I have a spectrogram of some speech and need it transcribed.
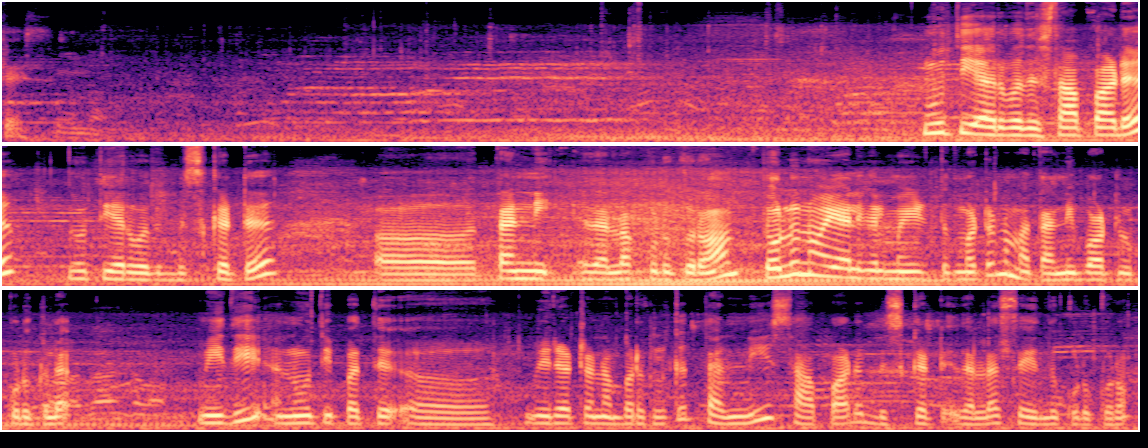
சரி. நூற்றி அறுபது சாப்பாடு நூற்றி அறுபது பிஸ்கட்டு தண்ணி இதெல்லாம் கொடுக்குறோம். தொழுநோயாளிகள் மையத்துக்கு மட்டும் நம்ம தண்ணி பாட்டில் கொடுக்கல. மீதி நூற்றி பத்து வீரற்ற நபர்களுக்கு தண்ணி சாப்பாடு பிஸ்கட் இதெல்லாம் சேர்ந்து கொடுக்குறோம்.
